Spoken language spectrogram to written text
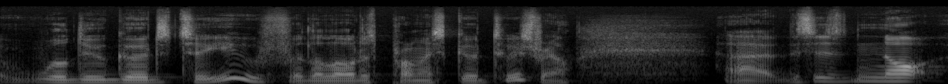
we'll do good to you, for the Lord has promised good to Israel." Uh, this is not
